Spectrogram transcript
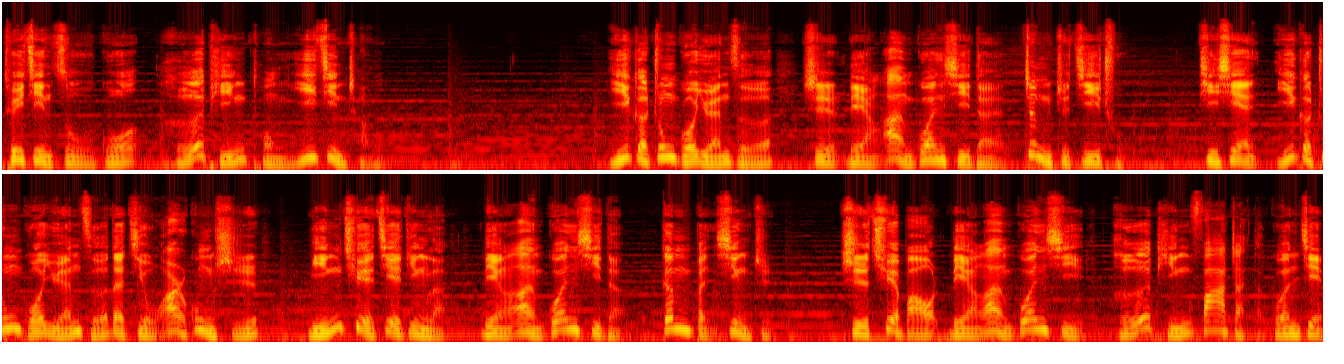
推进祖国和平统一进程。一个中国原则是两岸关系的政治基础，体现一个中国原则的“九二共识”明确界定了两岸关系的根本性质，是确保两岸关系和平发展的关键。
